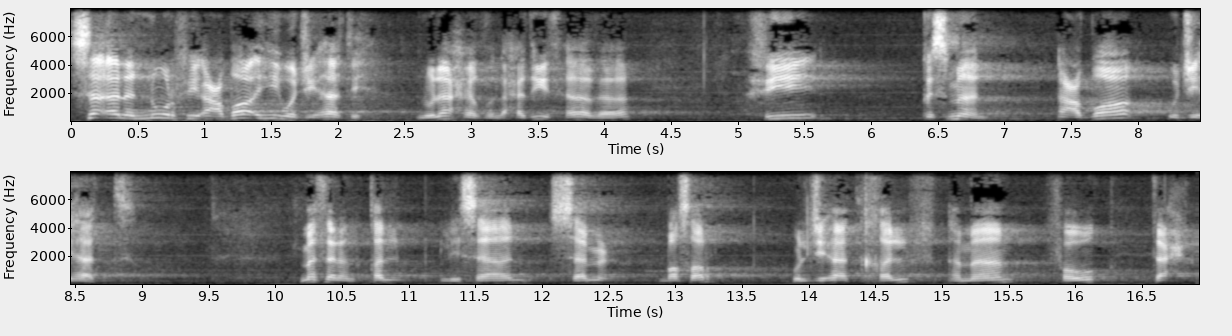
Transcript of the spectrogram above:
سأل النور في أعضائه وجهاته. نلاحظ الحديث هذا في قسمان أعضاء وجهات. مثلا قلب لسان سمع بصر والجهات خلف أمام فوق تحت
